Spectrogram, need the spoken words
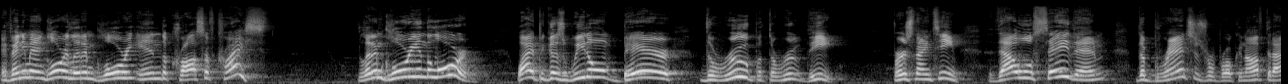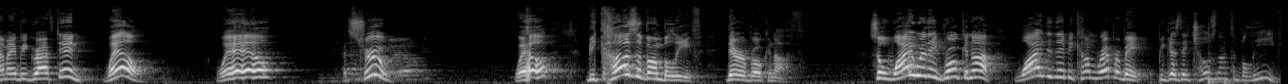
If any man glory, let him glory in the cross of Christ. Let him glory in the Lord. Why? Because we don't bear the root, but the root thee. Verse 19, thou wilt say then, the branches were broken off that I might be grafted in. Well, well, that's true. Well, because of unbelief, they were broken off. So, why were they broken off? Why did they become reprobate? Because they chose not to believe.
